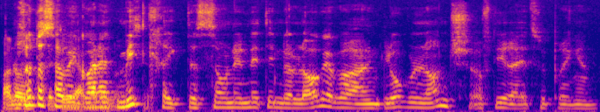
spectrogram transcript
War also das habe ich gar nicht mitgekriegt, dass Sony nicht in der Lage war, einen Global Launch auf die Reihe zu bringen.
